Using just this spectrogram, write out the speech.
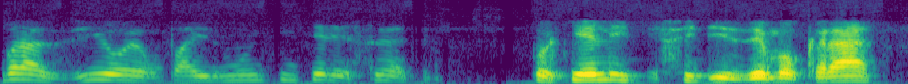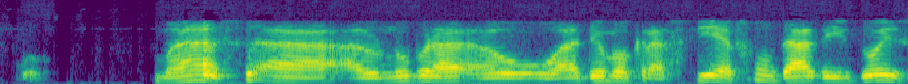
O Brasil é um país muito interessante, porque ele se diz democrático, mas a, no, a democracia é fundada em dois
